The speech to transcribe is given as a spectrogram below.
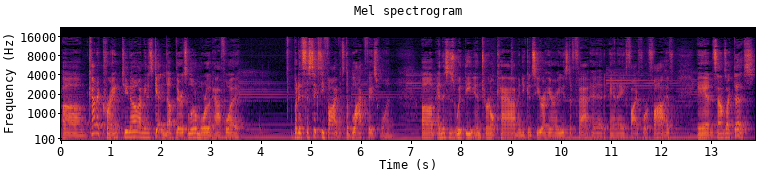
Um, kind of cranked, you know? I mean, it's getting up there. It's a little more than halfway. But it's the 65. It's the blackface one. Um, and this is with the internal cab, and you can see right here I used a Fathead and a 545. And it sounds like this.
